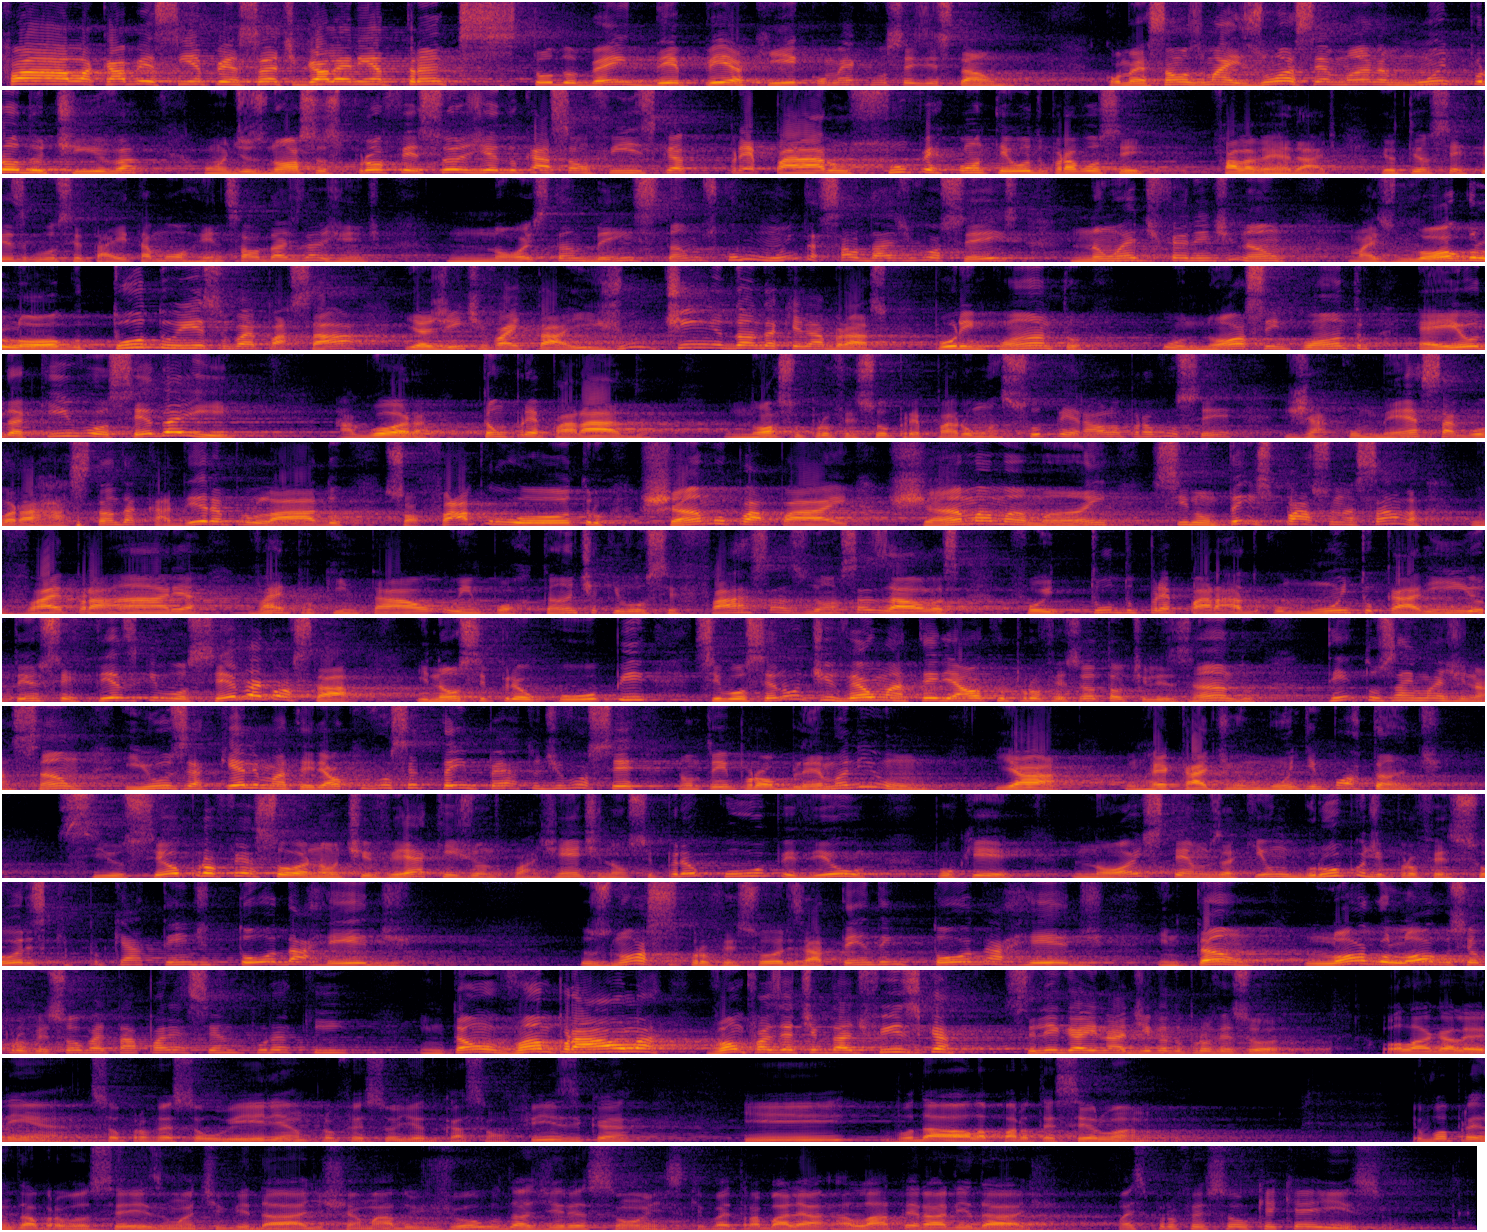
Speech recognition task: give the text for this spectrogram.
Fala, cabecinha pensante, galerinha Tranks, tudo bem? DP aqui, como é que vocês estão? Começamos mais uma semana muito produtiva, onde os nossos professores de educação física prepararam um super conteúdo para você. Fala a verdade, eu tenho certeza que você está aí, está morrendo de saudade da gente. Nós também estamos com muita saudade de vocês, não é diferente não. Mas logo, logo, tudo isso vai passar e a gente vai estar tá aí juntinho dando aquele abraço. Por enquanto, o nosso encontro é eu daqui e você daí. Agora, estão preparados? O nosso professor preparou uma super aula para você. Já começa agora arrastando a cadeira para o lado, sofá para o outro, chama o papai, chama a mamãe. Se não tem espaço na sala, vai para a área, vai para o quintal. O importante é que você faça as nossas aulas. Foi tudo preparado com muito carinho. Eu tenho certeza que você vai gostar. E não se preocupe, se você não tiver o material que o professor está utilizando, tenta usar a imaginação e use aquele material que você tem perto de você, não tem problema nenhum. E há um recadinho muito importante. Se o seu professor não estiver aqui junto com a gente, não se preocupe, viu? Porque nós temos aqui um grupo de professores que, que atende toda a rede. Os nossos professores atendem toda a rede. Então, logo, logo o seu professor vai estar aparecendo por aqui. Então, vamos para a aula, vamos fazer atividade física? Se liga aí na dica do professor. Olá, galerinha. sou o professor William, professor de Educação Física e vou dar aula para o terceiro ano. Eu vou apresentar para vocês uma atividade chamada Jogo das Direções, que vai trabalhar a lateralidade. Mas, professor, o que é isso?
